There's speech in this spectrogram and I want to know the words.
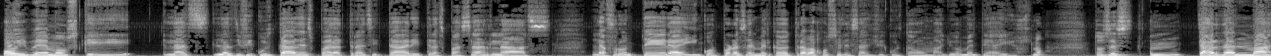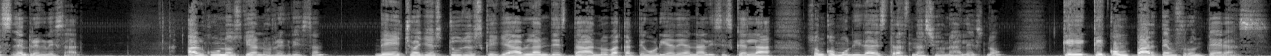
hoy vemos que las, las dificultades para transitar y traspasar las, la frontera e incorporarse al mercado de trabajo se les ha dificultado mayormente a ellos, ¿no? Entonces, mm, tardan más en regresar. Algunos ya no regresan, de hecho, hay estudios que ya hablan de esta nueva categoría de análisis que la, son comunidades transnacionales, ¿no? Que, que comparten fronteras,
